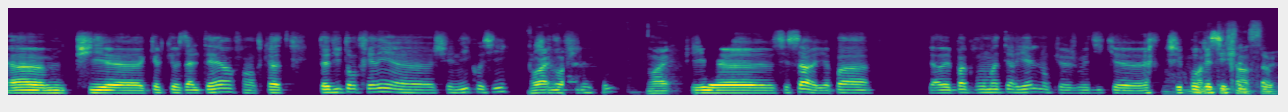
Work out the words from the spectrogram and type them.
Euh, puis quelques haltères. Enfin, en tout cas, tu as dû t'entraîner chez Nick aussi? Ouais. ouais. Puis c'est ça, il n'y a pas. Il n'y avait pas grand matériel, donc je me dis que j'ai progressé. Chanceux.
